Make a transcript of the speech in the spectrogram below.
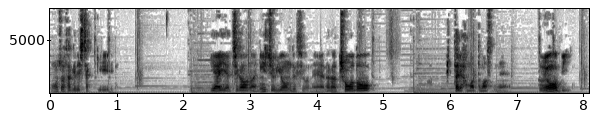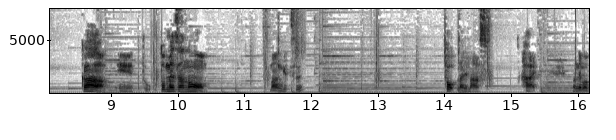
もうちょい先でしたっけ？いやいや違うな。24ですよね。だからちょうど、ぴったりハマってますね。土曜日が、えっ、と、乙女座の満月となります。はい。なんで、まあ、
